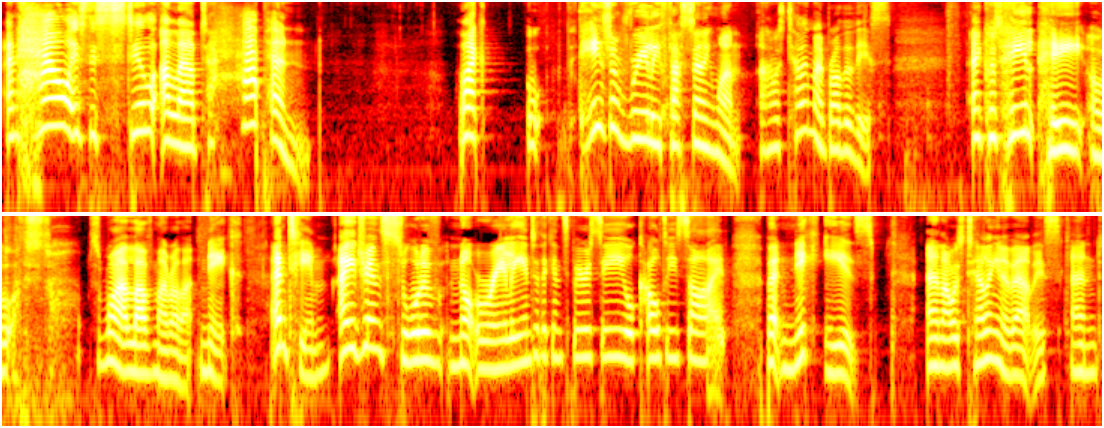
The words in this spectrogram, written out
And how is this still allowed to happen? Like, here's a really fascinating one. I was telling my brother this, and because he he oh, this is why I love my brother Nick and Tim. Adrian's sort of not really into the conspiracy or culty side, but Nick is. And I was telling him about this, and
